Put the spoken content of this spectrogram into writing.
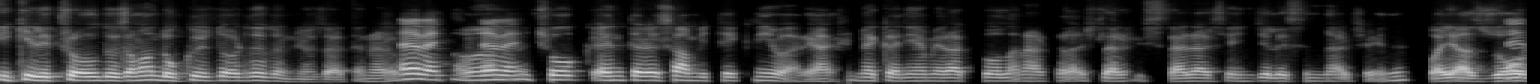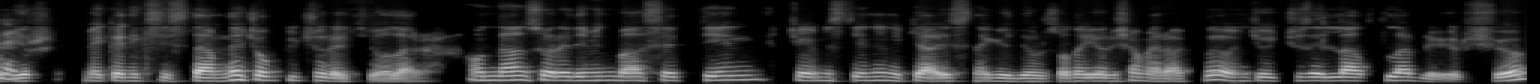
2 litre olduğu zaman 904'e dönüyor zaten araba. Evet, Ama evet. çok enteresan bir tekniği var. Yani mekaniğe meraklı olan arkadaşlar isterlerse incelesinler şeyini. Bayağı zor Evet. bir mekanik sistemle çok güç üretiyorlar. Ondan sonra demin bahsettiğin James Dean'in hikayesine geliyoruz. O da yarışa meraklı. Önce 356'larla yarışıyor.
